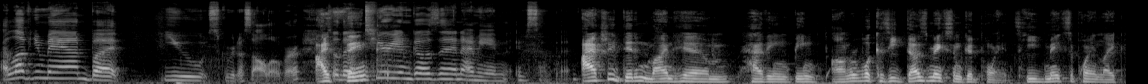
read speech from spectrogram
I love you, man, but." You screwed us all over. I so think- then Tyrion goes in. I mean, it was so good. I actually didn't mind him having being honorable because he does make some good points. He makes a point like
